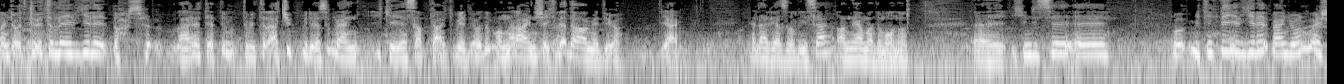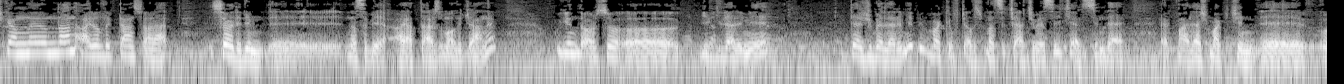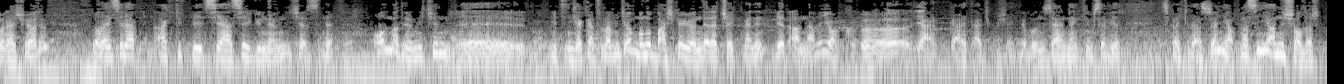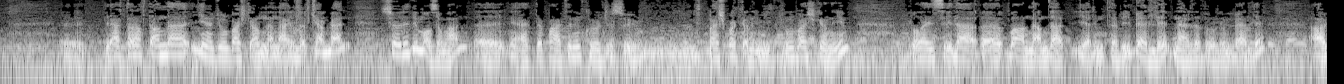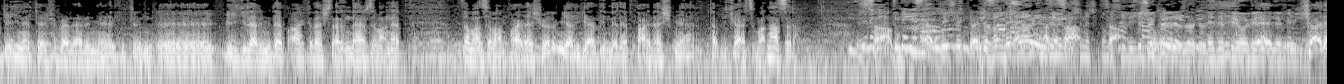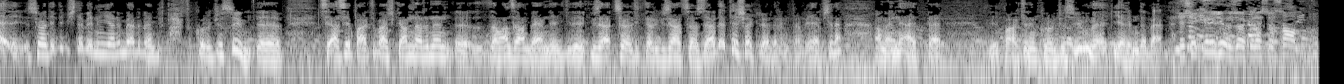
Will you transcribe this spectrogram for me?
Önce Twitter'la ilgili doğrusu hayret ettim. Twitter açık biliyorsun. Ben iki hesap takip ediyordum. Onlar aynı şekilde devam ediyor. Yani neler yazıldıysa anlayamadım onu. Ee, ikincisi e, bu mitingle ilgili ben Cumhurbaşkanlığından ayrıldıktan sonra söyledim e, nasıl bir hayat tarzım olacağını. Bugün doğrusu e, bilgilerimi tecrübelerimi bir vakıf çalışması çerçevesi içerisinde hep paylaşmak için e, uğraşıyorum. Dolayısıyla aktif bir siyasi gündemin içerisinde olmadığım için e, mitinge katılamayacağım. Bunu başka yönlere çekmenin bir anlamı yok. E, yani gayet açık bir şekilde bunun üzerinden kimse bir spekülasyon yapmasın yanlış olur. Ee, Diğer taraftan da yine Cumhurbaşkanlığından ayrılırken ben söyledim o zaman. E, nihayette partinin kurucusuyum. Başbakanıyım, ilk cumhurbaşkanıyım. Dolayısıyla e, bu anlamda yerim tabii belli. Nerede durduğum belli. Ayrıca yine tecrübelerimi, bütün e, bilgilerimi de hep arkadaşlarımla her zaman hep zaman zaman paylaşıyorum. Yeri geldiğinde de paylaşmaya tabii ki her zaman hazırım. Sağ olun. Teşekkür ederim. Selahattin Sağ- Demirtaş'ın açıklamasıyla ilgili Teşekkür ederiz arkadaşlar. HDP'ye oy ilgili. Şöyle söyledim işte benim yerim belli. Ben bir parti kurucusuyum. Ee, siyasi parti başkanlarının e, zaman zaman benimle ilgili güzel söyledikleri güzel sözlerde teşekkür ederim tabii hepsine. Ama nihayette bir partinin kurucusuyum ve yerim de belli. Teşekkür ediyoruz arkadaşlar. Sağ olun.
